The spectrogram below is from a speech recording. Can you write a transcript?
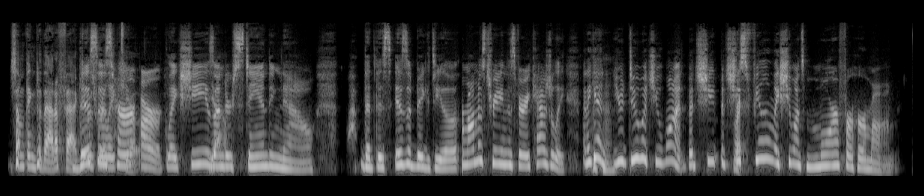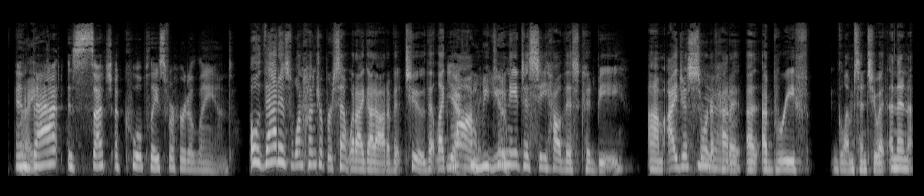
Something to that effect. It This really is her cute. arc. Like she is Yeah. understanding now that this is a big deal. Her mom is treating this very casually. And again, you do what you want, but she but she's Right. feeling like she wants more for her mom. And Right. that is such a cool place for her to land. Oh, that is 100% what I got out of it too. That like, Yeah. mom, Oh, you need to see how this could be. Um, I just sort of had a, a, a brief glimpse into it. And then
